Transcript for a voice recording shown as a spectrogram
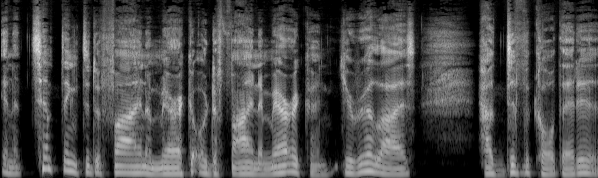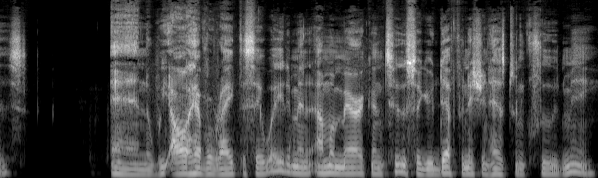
in attempting to define America or define American, you realize how difficult that is. And we all have a right to say, wait a minute, I'm American too, so your definition has to include me.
